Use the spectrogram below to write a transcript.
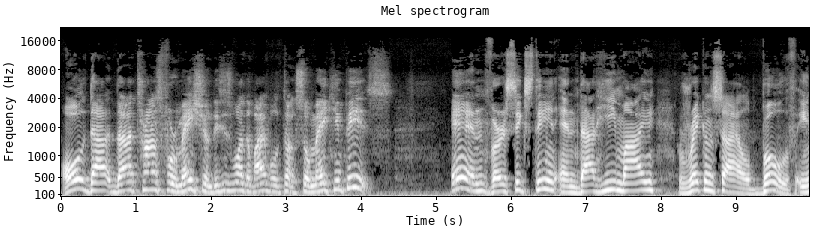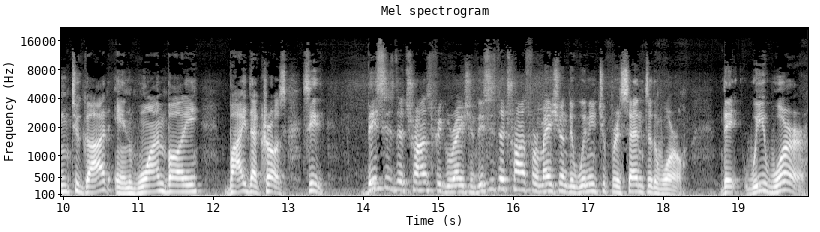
all that that transformation. This is what the Bible talks. So making peace. And verse 16, and that he might reconcile both into God in one body by the cross. See, this is the transfiguration. This is the transformation that we need to present to the world that we were,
